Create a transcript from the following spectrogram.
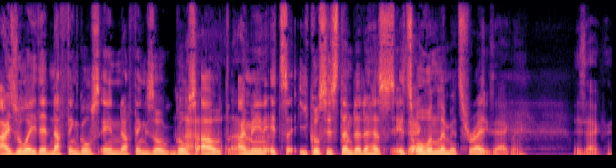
isolated. Nothing goes in, nothing zo- goes Nah, out. nah, I mean, nah. it's an ecosystem that has its own limits, right? Exactly. Exactly.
